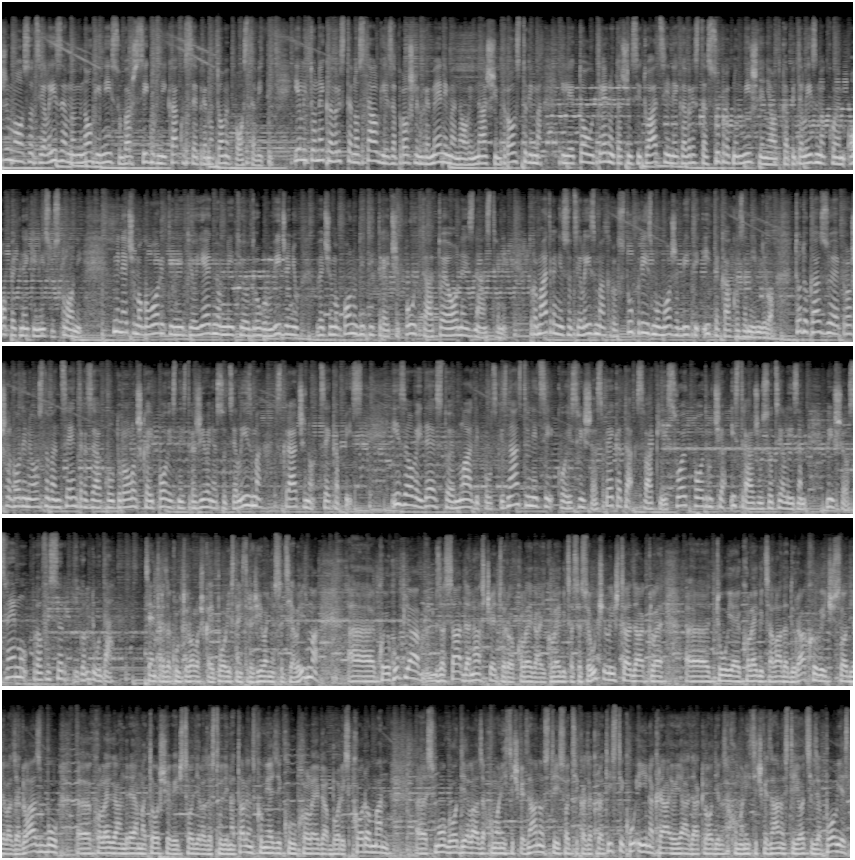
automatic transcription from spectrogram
kažemo socijalizam, mnogi nisu baš sigurni kako se prema tome postaviti. Je li to neka vrsta nostalgije za prošlim vremenima na ovim našim prostorima ili je to u trenutačnoj situaciji neka vrsta suprotnog mišljenja od kapitalizma kojem opet neki nisu skloni? Mi nećemo govoriti niti o jednom, niti o drugom viđenju, već ćemo ponuditi treći put, a to je onaj znanstveni. Promatranje socijalizma kroz tu prizmu može biti itekako zanimljivo. To dokazuje prošle godine osnovan Centar za kulturološka i povijesna istraživanja socijalizma, skraćeno CKPIS. Iza ove ideje stoje mladi pulski znanstvenici koji s više aspekata, svaki iz svojeg područja, istražuju socijalizam. Više o svemu, profesor Igor Duda. Centar za kulturološka i povijesna istraživanja socijalizma, koji okuplja za sada nas četvero kolega i kolegica sa sveučilišta, dakle e, tu je kolegica Lada Duraković s odjela za glazbu, e, kolega Andreja Matošević s odjela za studij na talijanskom jeziku, kolega Boris Koroman e, s mog odjela za humanističke znanosti, s odsjeka za kroatistiku i na kraju ja, dakle, odjel za humanističke znanosti i odsjek za povijest.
